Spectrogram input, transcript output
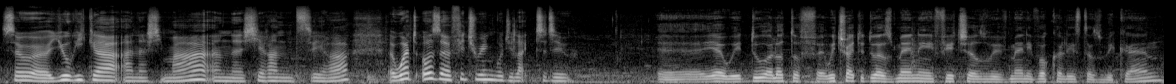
So uh, Yurika Anashima and uh, Shiran Svera. Uh, what other featuring would you like to do? Uh, yeah, we do a lot of. Uh, we try to do as many features with many vocalists as we can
